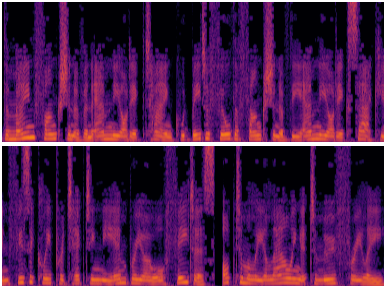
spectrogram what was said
The main function of an amniotic tank would be to fill the function of the amniotic sac in physically protecting the embryo or fetus, optimally allowing it to move freely.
